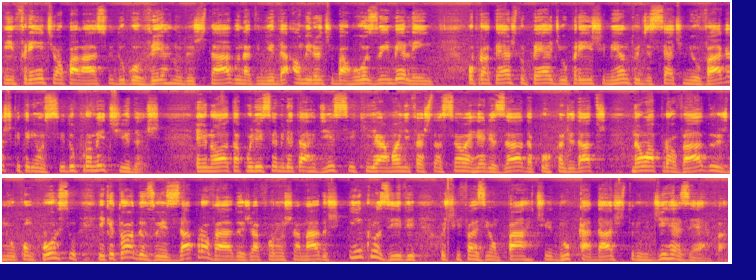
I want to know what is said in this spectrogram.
em frente ao Palácio do Governo do Estado, na Avenida Almirante Barroso, em Belém. O protesto pede o preenchimento de 7 mil vagas que teriam sido prometidas. Em nota, a Polícia Militar disse que a manifestação é realizada por candidatos não aprovados no concurso e que todos os aprovados já foram chamados, inclusive os que faziam parte do cadastro cadastro de reserva.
